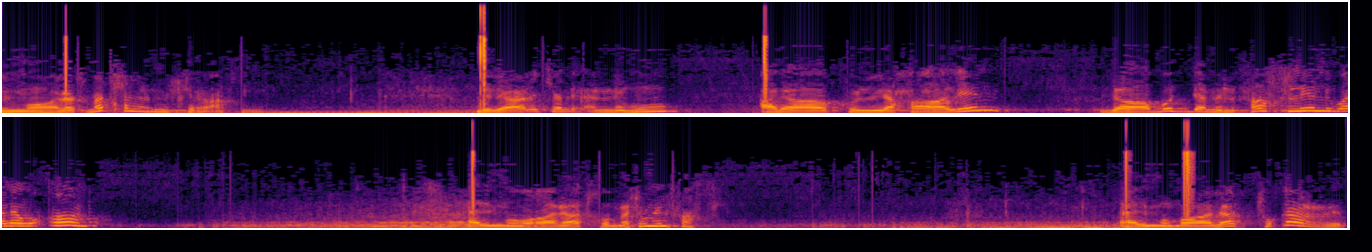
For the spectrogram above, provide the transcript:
الموالاة ما تحل المشكلة العقلية. لذلك لأنه على كل حال لا بد من فصل ولو آن. الموالاة خمة من الفصل. المبالاة تقرب.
